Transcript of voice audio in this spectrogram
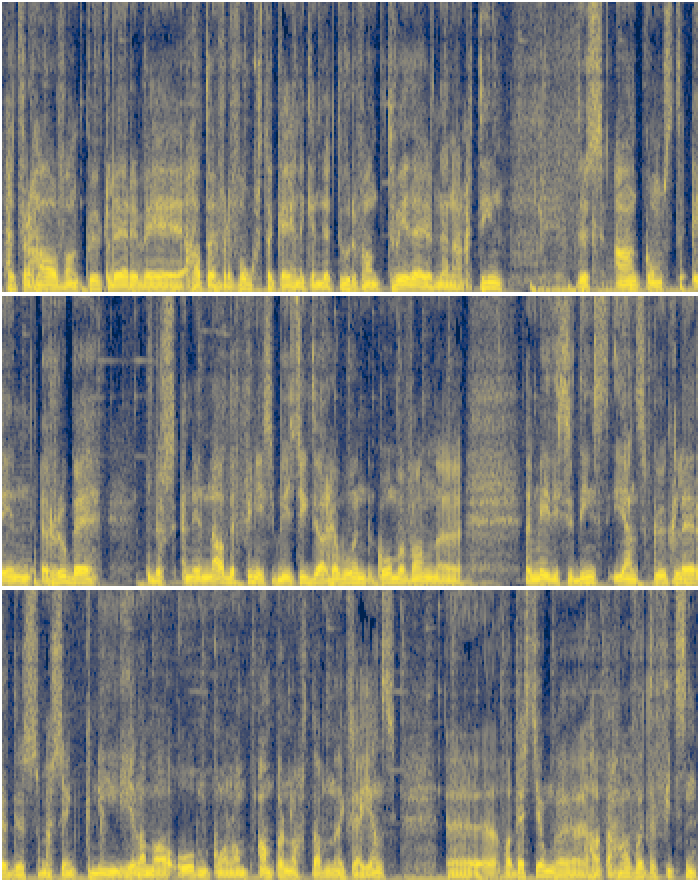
Het verhaal van Keukler, wij had een vervolgstuk eigenlijk in de Tour van 2018. Dus aankomst in Roubaix. Dus, en na de finish, wie ik daar gewoon komen van... Uh, de medische dienst, Jens Keukelaar, dus met zijn knie helemaal open, kon amper nog stappen. Ik zei, Jens, uh, wat is het jong, uh, gaan voor te fietsen.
